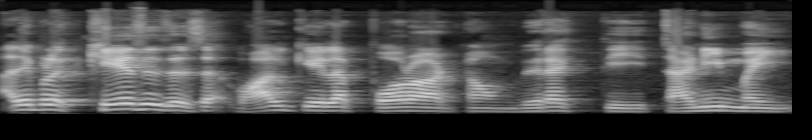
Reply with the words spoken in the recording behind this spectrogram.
அதே போல் கேது திசை வாழ்க்கையில் போராட்டம் விரக்தி தனிமை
